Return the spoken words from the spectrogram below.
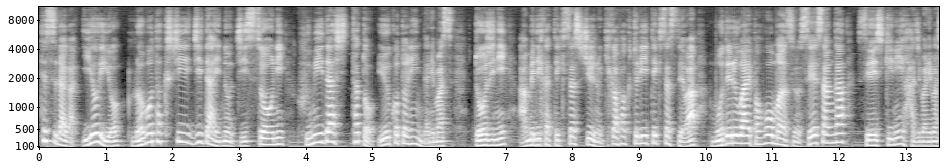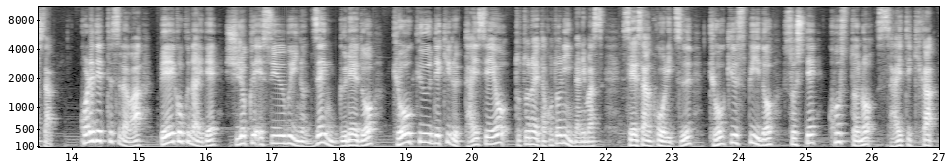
テスラがいよいよロボタクシー時代の実装に踏み出したということになります。同時にアメリカテキサス州のギガファクトリーテキサスではモデル Y パフォーマンスの生産が正式に始まりました。これでテスラは米国内で主力 SUV の全グレードを供給できる体制を整えたことになります。生産効率、供給スピード、そしてコストの最適化。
